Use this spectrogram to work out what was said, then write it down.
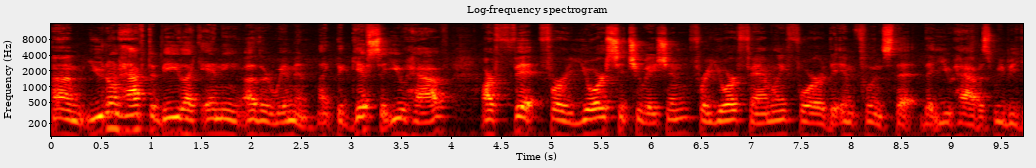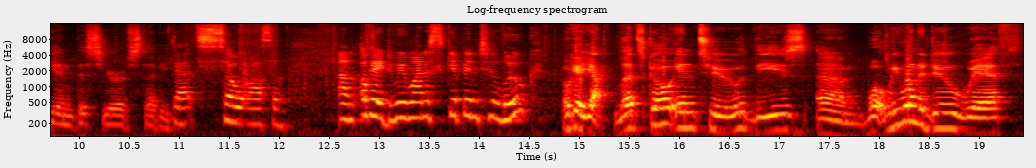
Um, you don't have to be like any other women. Like the gifts that you have are fit for your situation, for your family, for the influence that that you have as we begin this year of study." That's so awesome. Um, okay, do we want to skip into Luke? Okay, yeah. Let's go into these. Um, what we want to do with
